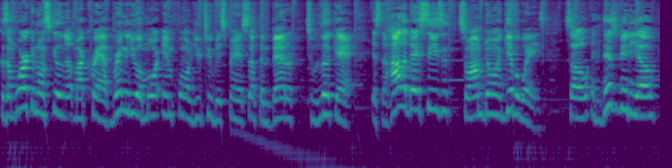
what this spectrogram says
because I'm working on skilling up my craft, bringing you a more informed YouTube experience, something better to look at. It's the holiday season, so I'm doing giveaways. So in this video,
